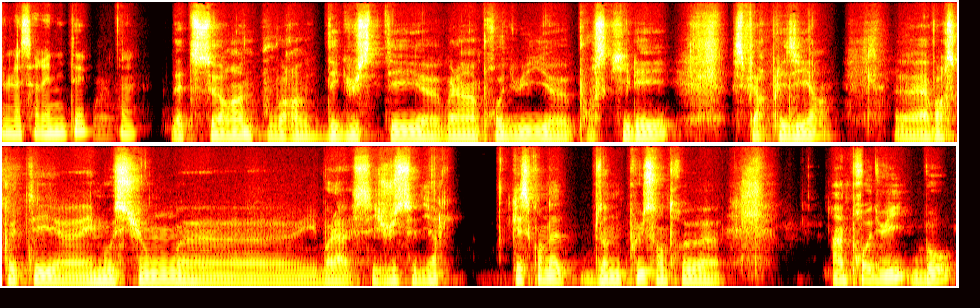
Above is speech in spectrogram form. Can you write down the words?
La sérénité Ouais. Ouais. D'être serein, de pouvoir déguster euh, voilà un produit euh, pour ce qu'il est, se faire plaisir, euh, avoir ce côté euh, émotion euh, et voilà, c'est juste se dire qu'est-ce qu'on a besoin de plus entre euh, un produit beau,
